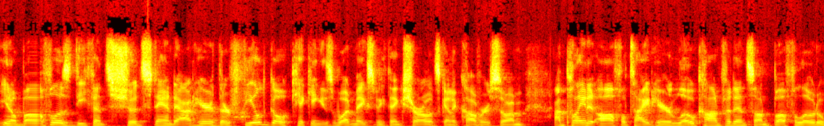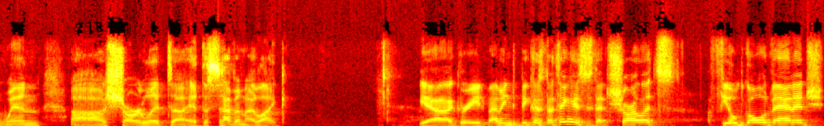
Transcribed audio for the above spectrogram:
you know Buffalo's defense should stand out here. Their field goal kicking is what makes me think Charlotte's going to cover. So I'm I'm playing it awful tight here. Low confidence on Buffalo to win. Uh, Charlotte uh, at the seven, I like. Yeah, agreed. I mean, because the thing is, is that Charlotte's field goal advantage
